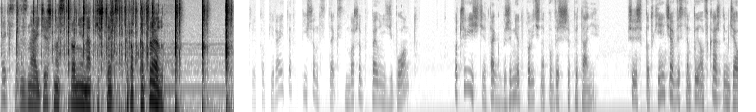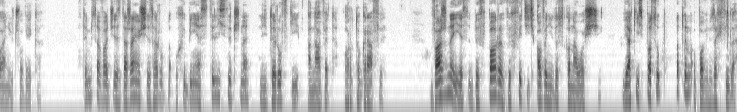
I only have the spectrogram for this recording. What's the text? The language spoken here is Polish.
Tekst znajdziesz na stronie napisztekst.pl. Oczywiście, tak brzmi odpowiedź na powyższe pytanie. Przecież potknięcia występują w każdym działaniu człowieka. W tym zawodzie zdarzają się zarówno uchybienia stylistyczne, literówki, a nawet ortografy. Ważne jest, by w porę wychwycić owe niedoskonałości. W jaki sposób? O tym opowiem za chwilę.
